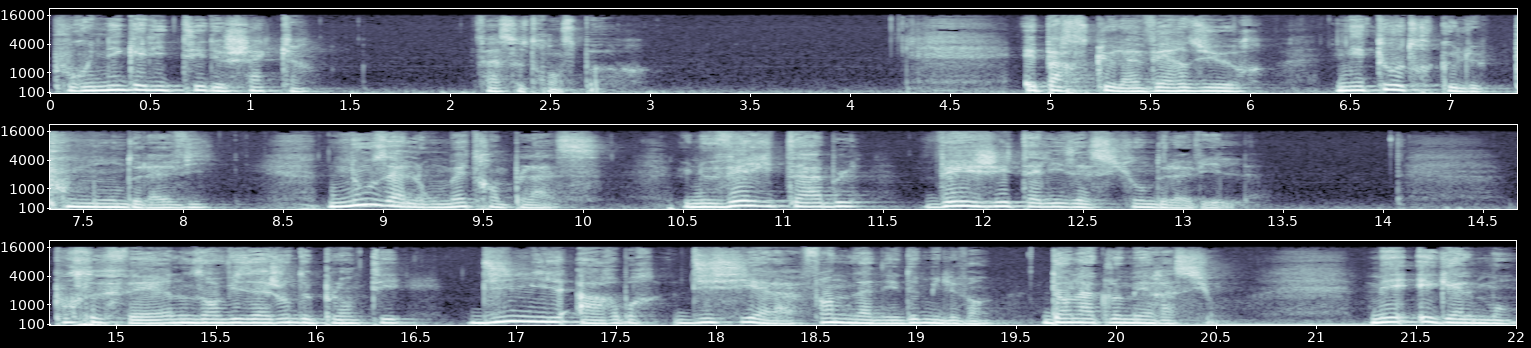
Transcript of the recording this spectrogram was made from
pour une égalité de chacun face au transport. Et parce que la verdure n'est autre que le poumon de la vie, nous allons mettre en place une véritable végétalisation de la ville. Pour ce faire, nous envisageons de planter 10 000 arbres d'ici à la fin de l'année 2020 dans l'agglomération, mais également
